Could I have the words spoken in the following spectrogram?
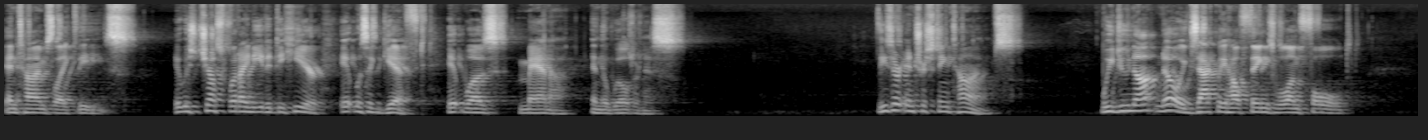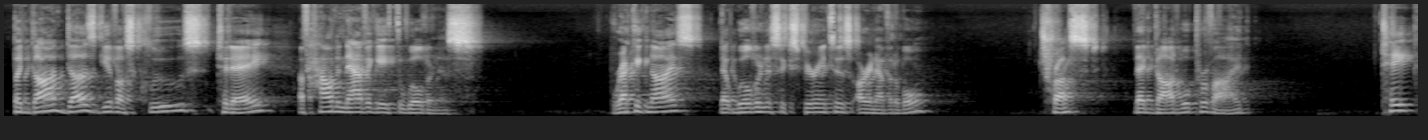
in times like these. It was just what I needed to hear. It was a gift, it was manna in the wilderness. These are interesting times. We do not know exactly how things will unfold, but God does give us clues today of how to navigate the wilderness. Recognize that wilderness experiences are inevitable. Trust that God will provide. Take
